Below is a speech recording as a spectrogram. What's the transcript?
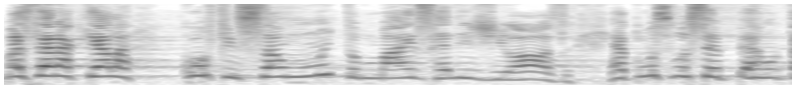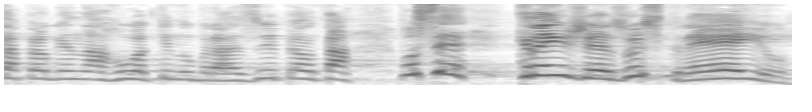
mas era aquela confissão muito mais religiosa. É como se você perguntar para alguém na rua aqui no Brasil e perguntar: Você crê em Jesus? Creio.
